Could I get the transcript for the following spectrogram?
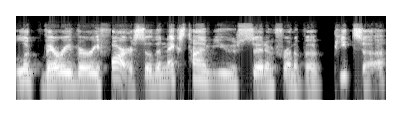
look very, very far. So the next time you sit in front of a pizza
